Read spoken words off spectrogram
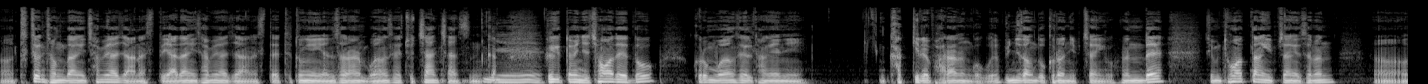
어, 특정 정당이 참여하지 않았을 때, 야당이 참여하지 않았을 때 대통령이 연설하는 모양새가 좋지 않지 않습니까? 예. 그렇기 때문에 이제 청와대도 그런 모양새를 당연히 갖기를 바라는 거고요. 민주당도 그런 입장이고. 그런데 지금 통합당 입장에서는 어,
